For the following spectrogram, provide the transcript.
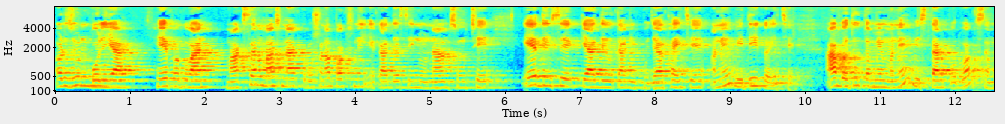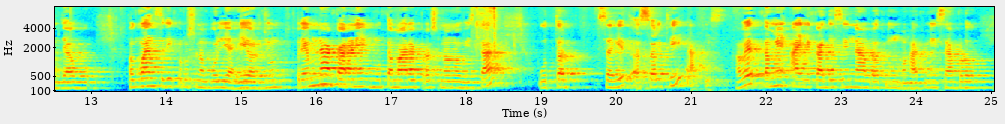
અર્જુન બોલ્યા, હે ભગવાન, માગસર માસના કૃષ્ણ પક્ષની એકાદશીનું નામ શું છે? એ દિવસે કયા દેવતાની પૂજા થાય છે અને વિધિ કઈ છે? આ બધું તમે મને વિસ્તારપૂર્વક સમજાવો. ભગવાન શ્રી કૃષ્ણ બોલ્યા, હે અર્જુન, પ્રેમના કારણે હું તમારા પ્રશ્નનો વિસ્તાર ઉત્તર સહિત અસલથી આપીશ. હવે તમે આ એકાદશીના વ્રતનું મહાત્મ્ય સાંભળો.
